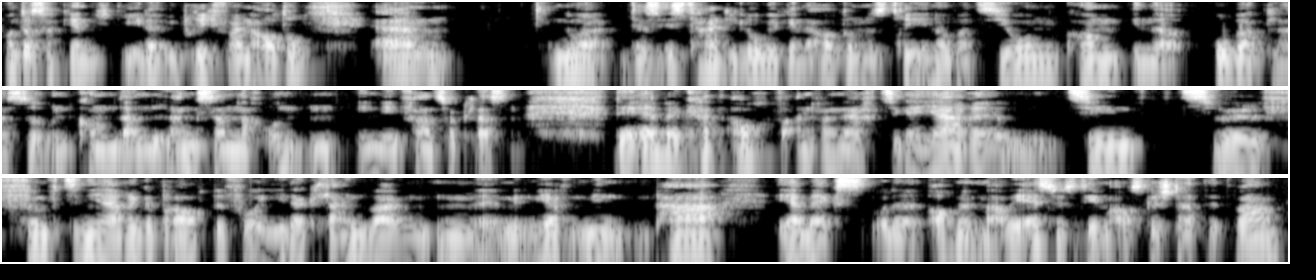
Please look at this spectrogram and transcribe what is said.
und das hat ja nicht jeder übrig für ein Auto. Ähm, nur, das ist halt die Logik in der Autoindustrie. Innovationen kommen in der Oberklasse und kommen dann langsam nach unten in den Fahrzeugklassen. Der Airbag hat auch Anfang der 80er Jahre 10, 12, 15 Jahre gebraucht, bevor jeder Kleinwagen mit, mit mehr, mit ein paar Airbags oder auch mit einem ABS-System ausgestattet war.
